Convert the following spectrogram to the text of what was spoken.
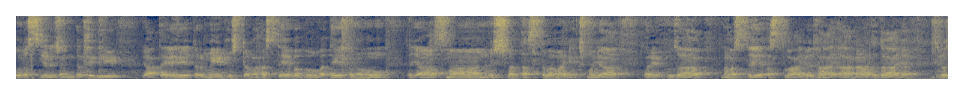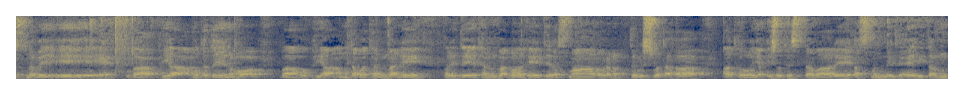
घोरस्य निषङ्गतिः याते बभूव ते धनुः। तयास्मान् विश्वतस्त्वमयक्ष्मया। परिभुजा, नमस्ते अस्त्वायुधायानातताय धृष्णवे उदाभ्यामुत ते नमो। बाहुभ्यां तव धन्वने। परिते धन्वनो हेतिरस्मान् वृणक्ति विश्वतः। अथो य इषुधिस्तवारे अस्मन्निधे हितं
